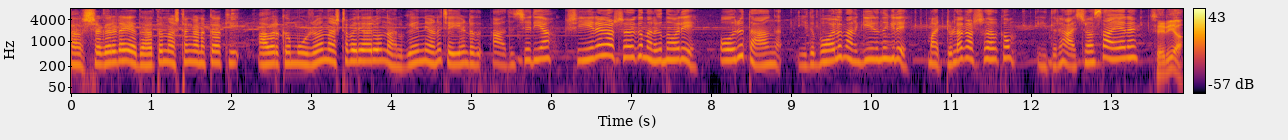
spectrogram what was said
കർഷകരുടെ യഥാർത്ഥ നഷ്ടം കണക്കാക്കി അവർക്ക് മുഴുവൻ നഷ്ടപരിഹാരവും നൽകുക തന്നെയാണ് ചെയ്യേണ്ടത്. അത് ശരിയാ. ക്ഷീര കർഷകർക്ക് നൽകുന്ന പോലെ ഒരു താങ്ങ് ഇതുപോലെ നൽകിയിരുന്നെങ്കിലേ മറ്റുള്ള കർഷകർക്കും ഇതൊരു ആശ്വാസമായേനെ. ശരിയാ.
